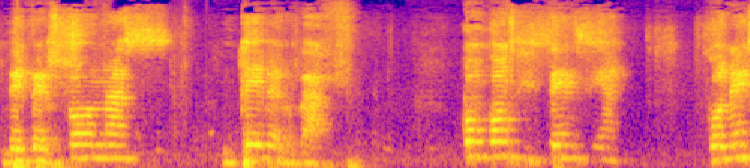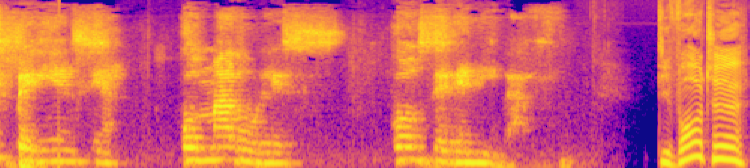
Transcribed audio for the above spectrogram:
de personas de verdad, con consistencia, con experiencia, con madurez, con serenidad. Die Worte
